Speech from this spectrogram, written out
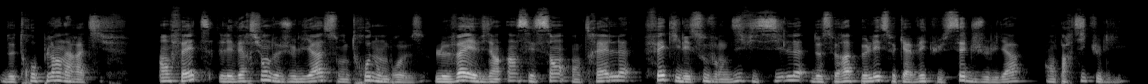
de trop plein narratif. En fait, les versions de Julia sont trop nombreuses. Le va-et-vient incessant entre elles fait qu'il est souvent difficile de se rappeler ce qu'a vécu cette Julia particulier.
